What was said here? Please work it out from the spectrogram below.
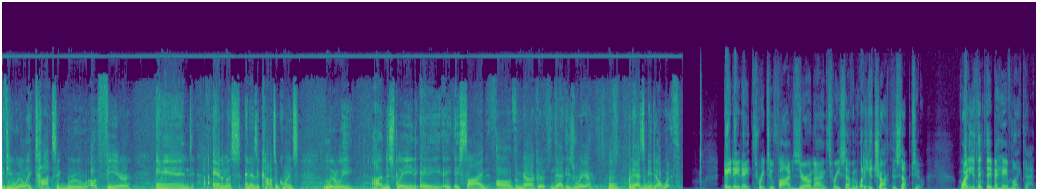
if you will, a toxic brew of fear and animus, and as a consequence, literally uh, displayed a, a, a side of America that is rare, but has to be dealt with. 888-325-0937. What do you chalk this up to? Why do you think they behave like that?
